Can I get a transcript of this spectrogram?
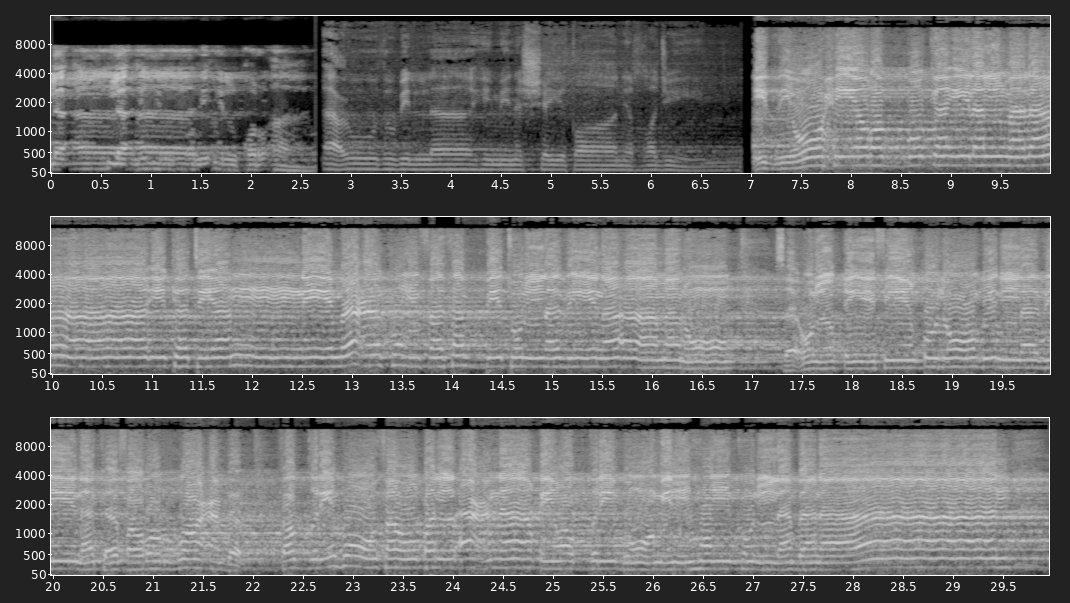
لآن القرآن. أ ع و ذ ب ا ل ل ه من ا ل ش ي ط ا ن ا ل ج ي م إذ يوحي ربك إلى الملائكة أني معكم فثبتوا الذين آمنوا. سألقي في قلوب الذين كفروا الرعب. فاضربوا فوق الأعناق واضربوا منهم كل بنان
